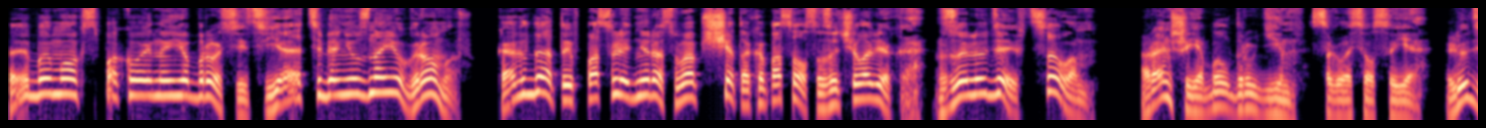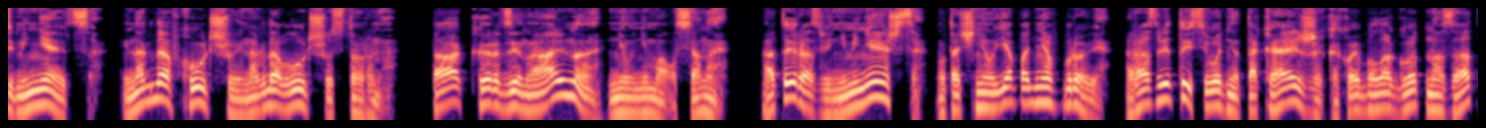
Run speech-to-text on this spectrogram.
«Ты бы мог спокойно ее бросить. Я тебя не узнаю, Громов. Когда ты в последний раз вообще так опасался за человека? За людей в целом?» «Раньше я был другим», — согласился я. «Люди меняются. Иногда в худшую, иногда в лучшую сторону. «Так кардинально?» — не унималась она. «А ты разве не меняешься?» — уточнил я, подняв брови. «Разве ты сегодня такая же, какой была год назад?»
